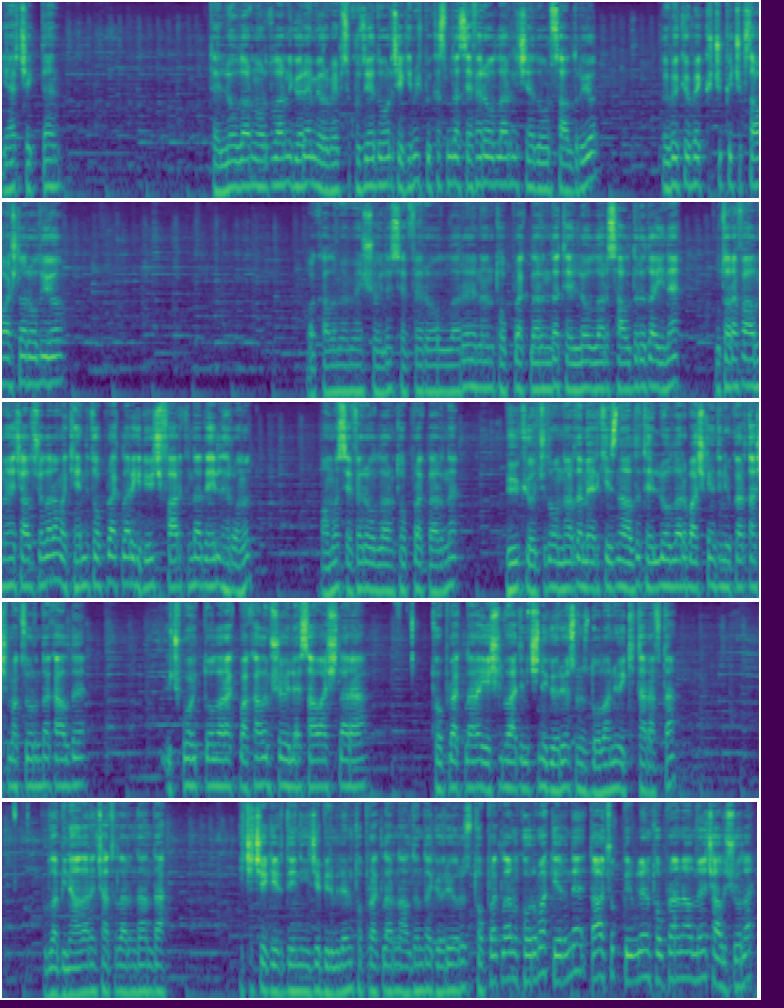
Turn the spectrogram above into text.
Gerçekten Tellioğulların ordularını göremiyorum. Hepsi kuzeye doğru çekilmiş. Bir kısmı da Seferoğulların içine doğru saldırıyor. Öbek öbek küçük küçük savaşlar oluyor. Bakalım hemen şöyle Seferoğullarının topraklarında Tellioğulları saldırıda yine bu tarafa almaya çalışıyorlar ama kendi toprakları gidiyor. Hiç farkında değiller onun. Ama Seferoğulların topraklarını büyük ölçüde onlar da merkezine aldı. Tellioğulları başkentini yukarı taşımak zorunda kaldı. Üç boyutlu olarak bakalım şöyle savaşlara, topraklara Yeşil Vadi'nin içinde görüyorsunuz dolanıyor iki tarafta. Burada binaların çatılarından da iç içe girdiğini iyice birbirlerinin topraklarını aldığını da görüyoruz. Topraklarını korumak yerine daha çok birbirlerinin toprağını almaya çalışıyorlar.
